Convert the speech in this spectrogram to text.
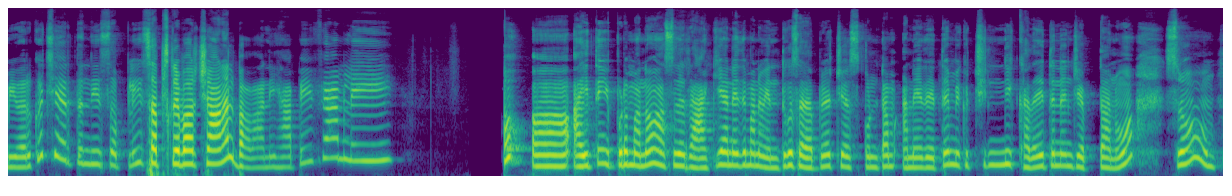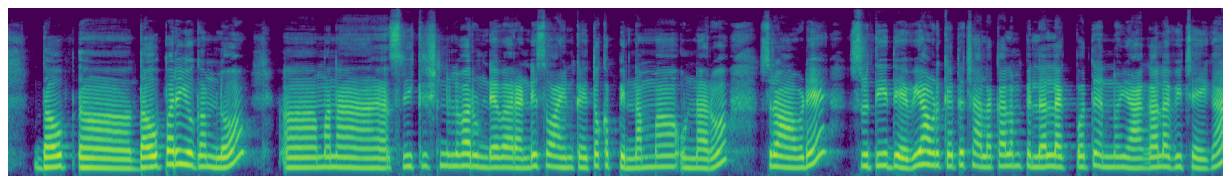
మీ వరకు చేరుతుంది. So, please subscribe our channel Bhavani happy family. అయితే ఇప్పుడు మనం అసలు రాఖీ అనేది మనం ఎందుకు సెలబ్రేట్ చేసుకుంటాం అనేది అయితే మీకు చిన్ని కథ అయితే నేను చెప్తాను. సో, దౌ దౌపరి యుగంలో మన శ్రీకృష్ణుల వారు ఉండేవారండి. సో, ఆయనకైతే ఒక పిన్నమ్మ ఉన్నారు. సో, ఆవిడే శృతీదేవి. ఆవిడకైతే చాలా కాలం పిల్లలు లేకపోతే ఎన్నో యాగాలు అవి చేయగా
